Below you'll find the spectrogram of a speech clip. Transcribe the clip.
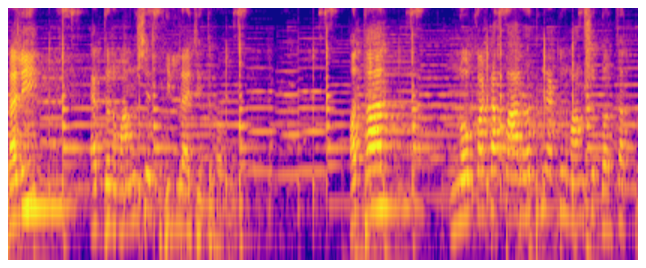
তাহলে একজন মানুষের ভিল্লায় যেতে হবে। অর্থাৎ নৌকাটা পার হতে না একজন মানুষের দরকার তো।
